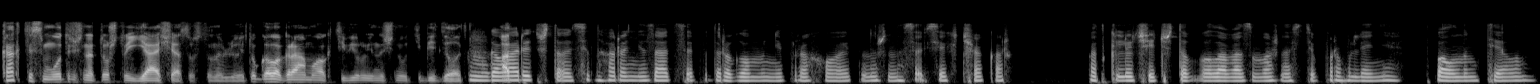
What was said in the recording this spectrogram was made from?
Как ты смотришь на то, что я сейчас установлю эту голограмму, активирую и начну тебе делать? Он говорит, что синхронизация по-другому не проходит. Нужно со всех чакр подключить, чтобы была возможность управления полным телом.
